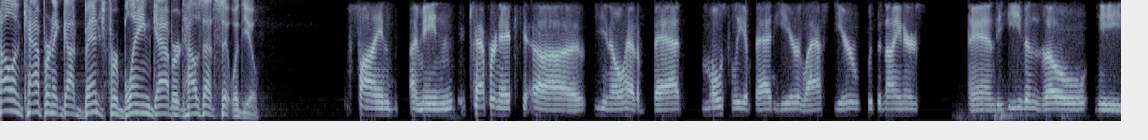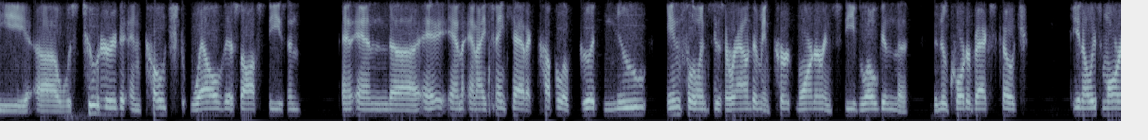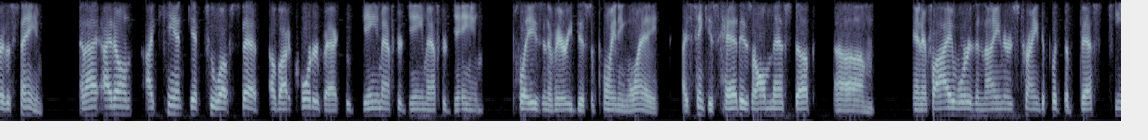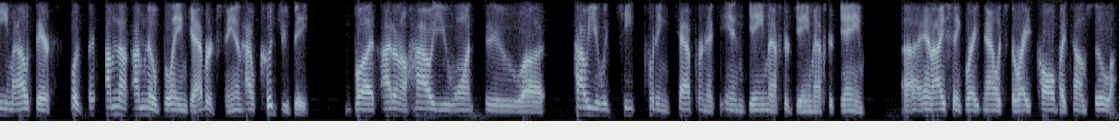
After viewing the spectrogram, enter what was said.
Colin Kaepernick got benched for Blaine Gabbert. How's that sit with you? Fine. I mean, Kaepernick, uh, you know, had a bad, mostly a bad year last year with the Niners. And even though he uh, was tutored and coached well this off season, and and, uh, and and I think had a couple of good new influences around him in Kurt Warner and Steve Logan, the the new quarterbacks coach. You know, it's more of the same. And I, I don't, I can't get too upset about a quarterback who game after game after game plays in a very disappointing way. I think his head is all messed up. Um, and if I were the Niners trying to put the best team out there, look, I'm not, I'm no Blaine Gabbert fan. How could you be? But I don't know how you want to, uh, how you would keep putting Kaepernick in game after game after game. Uh, and I think right now it's the right call by Tom Sula.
